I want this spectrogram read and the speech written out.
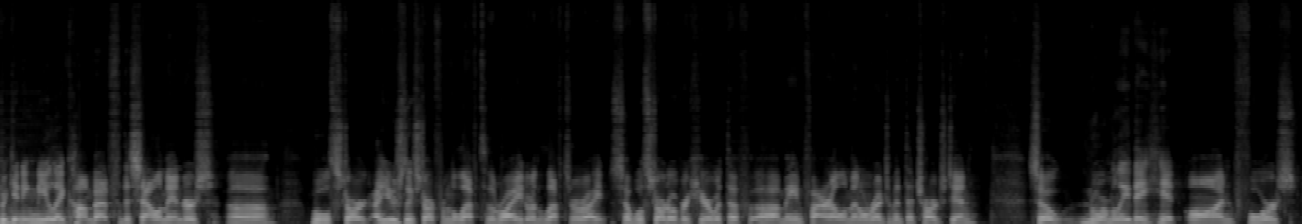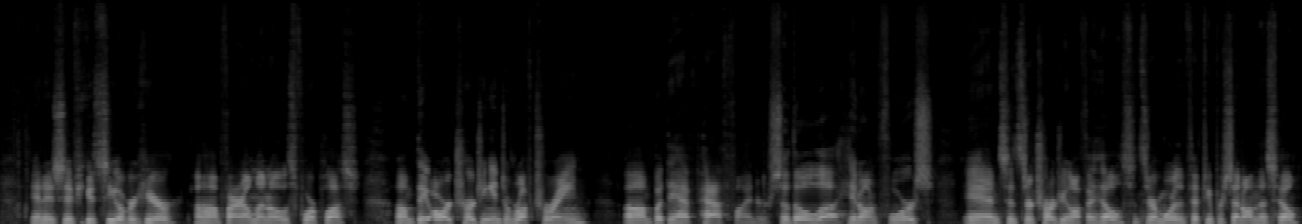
Beginning melee combat for the salamanders, uh, we'll start, I usually start from the left to the right or the left to the right. So we'll start over here with the uh, main fire elemental regiment that charged in. So normally they hit on fours, and as if you could see over here, uh, Fire Elemental is 4+. plus. Um, they are charging into rough terrain, um, but they have Pathfinder. So they'll uh, hit on fours And since they're charging off a hill, since they're more than 50% on this hill,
